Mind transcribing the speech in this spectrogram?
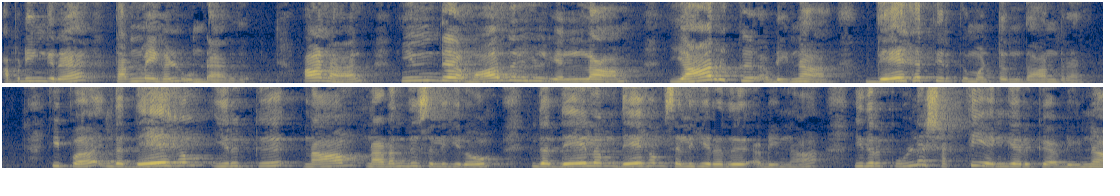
அப்படிங்கிற தன்மைகள் உண்டாகுது. ஆனால் இந்த மாறுதல்கள் எல்லாம் யாருக்கு அப்படின்னா தேகத்திற்கு மட்டும்தான்றார் இப்போ இந்த தேகம் இருக்கு நாம் நடந்து செல்கிறோம் இந்த தேலம் தேகம் செல்கிறது அப்படின்னா இதற்குள்ள சக்தி எங்கே இருக்குது அப்படின்னா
